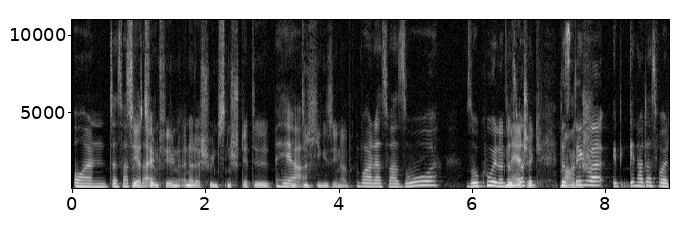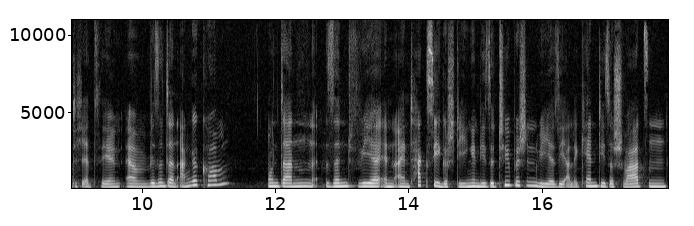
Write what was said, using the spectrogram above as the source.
und das war sehr total, zu empfehlen. Einer der schönsten Städte, ja. die ich je gesehen habe. Boah, das war so so cool. Und das Magic. War, das Ding war, genau das wollte ich erzählen. Ähm, wir sind dann angekommen und dann sind wir in ein Taxi gestiegen, in diese typischen, wie ihr sie alle kennt, diese schwarzen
